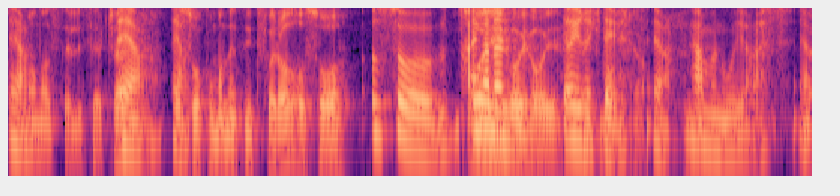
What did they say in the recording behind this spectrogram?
at Ja. man har sterilisert seg, Ja, ja. og så kommer man i et nytt forhold, og så og så trenger Oi, den oi, oi, Ja, riktig. man, Ja. Her må noe gjøres. Ja.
